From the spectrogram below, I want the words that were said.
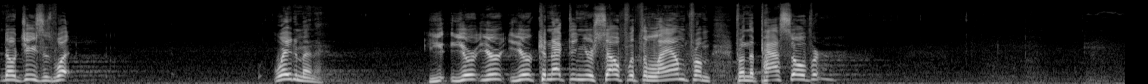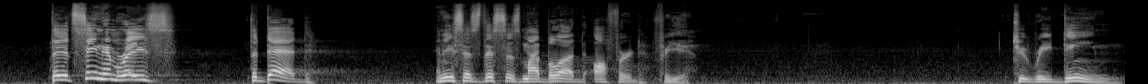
no, Jesus, what? Wait a minute. You're, you're, you're connecting yourself with the lamb from, from the Passover? They had seen him raise the dead. And he says, This is my blood offered for you to redeem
